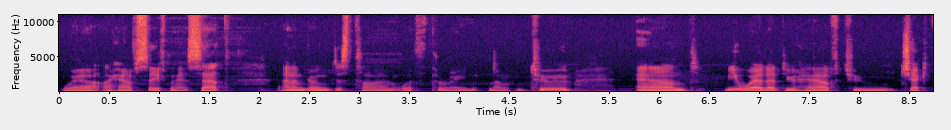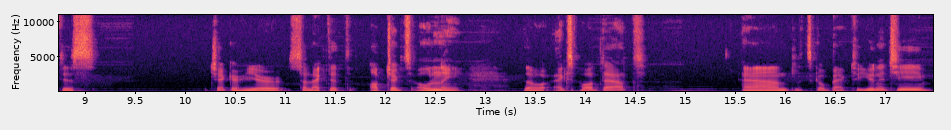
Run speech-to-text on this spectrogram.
where I have saved my asset and I'm going this time with terrain number two and be aware that you have to check this checker here selected objects only. So export that and let's go back to Unity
